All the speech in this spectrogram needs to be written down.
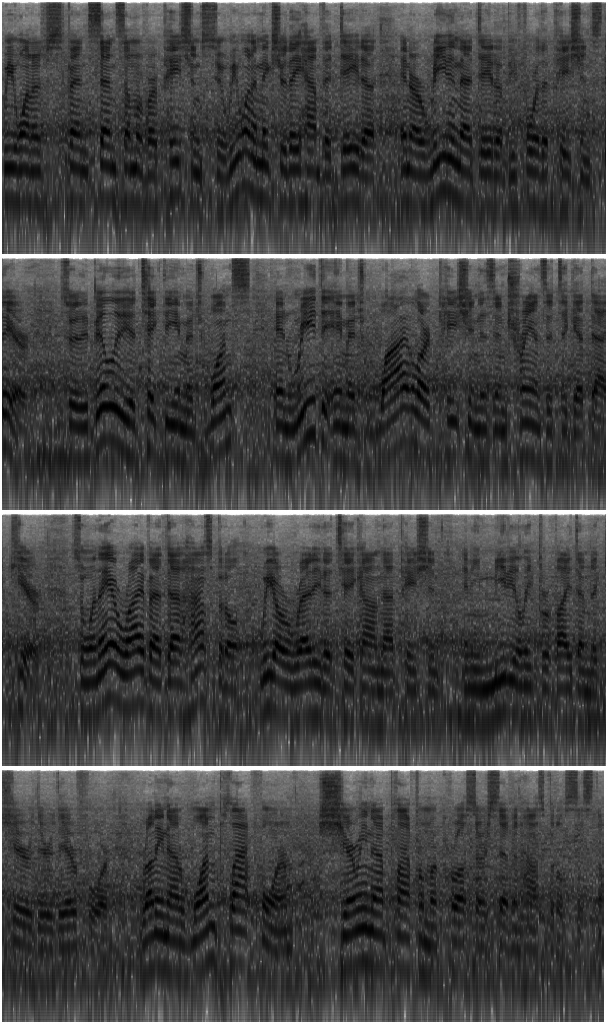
we want to spend, send some of our patients to, we want to make sure they have the data and are reading that data before the patient's there. So the ability to take the image once and read the image while our patient is in transit to get that care. So when they arrive at that hospital, we are ready to take on that patient and immediately provide them the care they're there for, running on one platform, sharing that platform across our seven hospital system.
